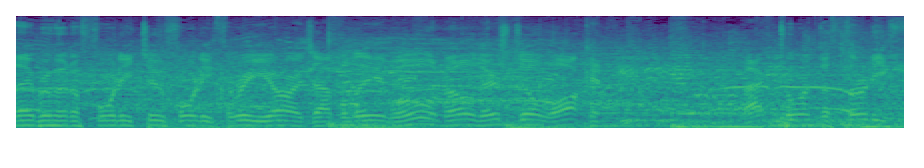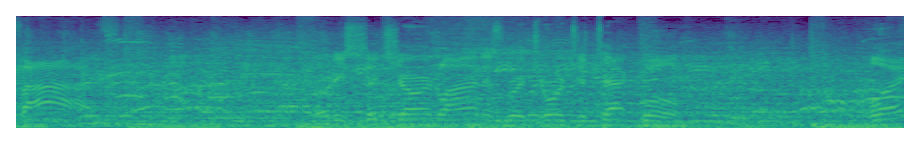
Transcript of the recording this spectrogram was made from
neighborhood of 42, 43 yards, I believe. Oh, no, they're still walking. Back toward the 35. 36-yard line is where Georgia Tech will play.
